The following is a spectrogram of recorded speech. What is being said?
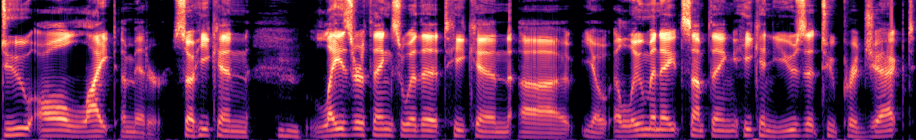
do all light emitter. So he can Mhm. laser things with it. He can uh you know illuminate something. He can use it to project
